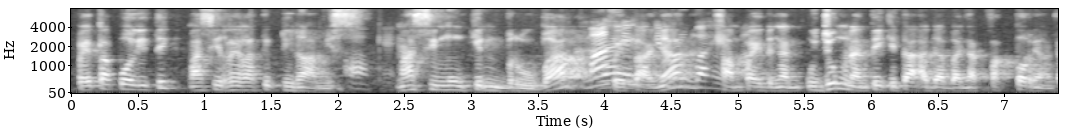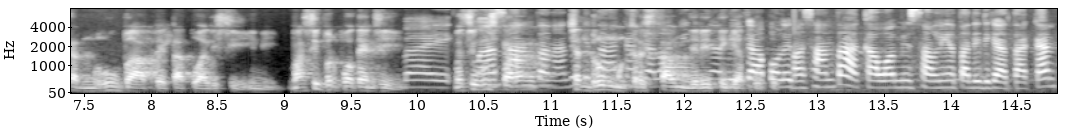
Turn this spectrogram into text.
peta politik masih relatif dinamis, okay. masih mungkin berubah masih petanya mungkin berubah, ya, sampai Pak? dengan ujung nanti kita ada banyak faktor yang akan merubah peta koalisi ini, masih berpotensi. Baik, Meskipun Mas sekarang Hanta, cenderung mengkristal menjadi tiga kutub. Mas Hanta, kalau misalnya tadi dikatakan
